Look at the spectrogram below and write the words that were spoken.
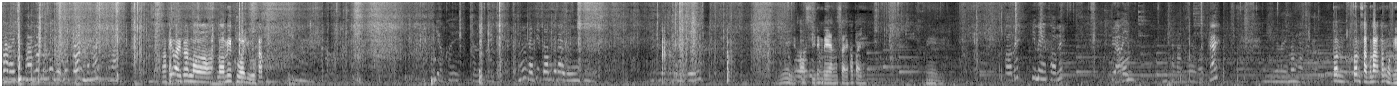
ถ้าอะไรที่ทำแล้วมันไม่หยุดไม่เป็นใช่ไหมใช่ไหมแล้วพี่อ้อยก็รอรอแม่ครัวอยู่ครับ เดี๋ยวค่อยเติมเอาอืมเดี๋ยวพี่ต้มก็ได้เลยนี่เอาสีแดงๆใส่เข้าไปนี่พอไหมพี่เมย์พอไหมหรือเอาอีกนี่ขนาดนี้เลยเหรอฮะ มีอะไรบ้างอะต้นต้นซากุระทั้งหมดไง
